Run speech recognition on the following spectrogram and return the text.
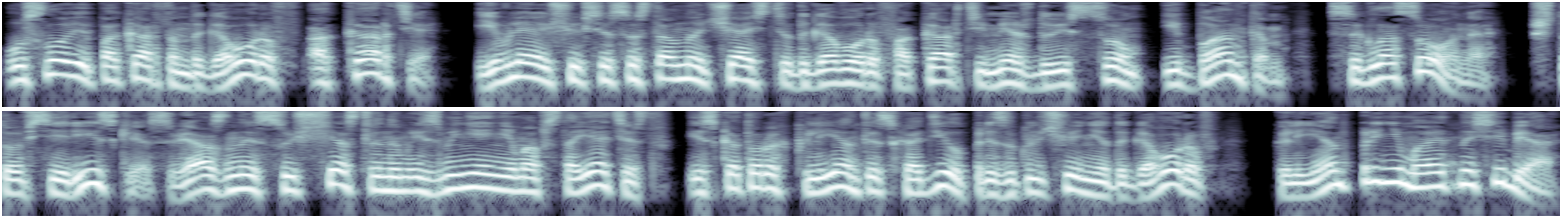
условий по картам договоров о карте, являющихся составной частью договоров о карте между истцом и банком, согласовано, что все риски, связанные с существенным изменением обстоятельств, из которых клиент исходил при заключении договоров, клиент принимает на себя,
